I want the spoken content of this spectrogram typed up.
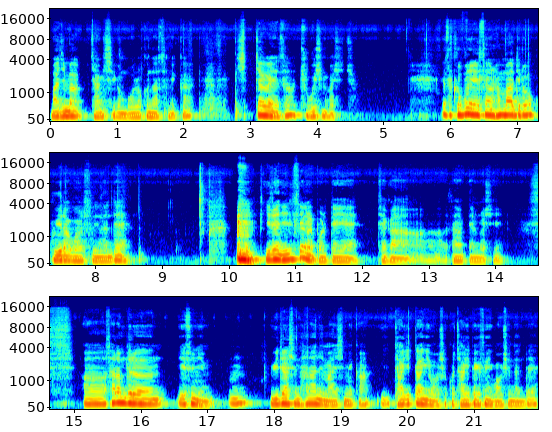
마지막 장식은 뭘로 끝났습니까? 십자가에서 죽으신 것이죠. 그래서 그분의 일생을 한마디로 구유라고 할 수 있는데 이런 일생을 볼 때에 제가 생각되는 것이 어, 사람들은 예수님 음? 위대하신 하나님 아니십니까? 자기 땅에 오셨고 자기 백성이 오셨는데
